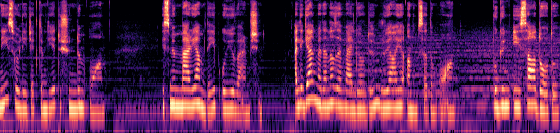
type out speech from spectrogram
Neyi söyleyecektim diye düşündüm o an. İsmim Meryem deyip uyuyuvermişim. Ali gelmeden az evvel gördüğüm rüyayı anımsadım o an. Bugün İsa doğdu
